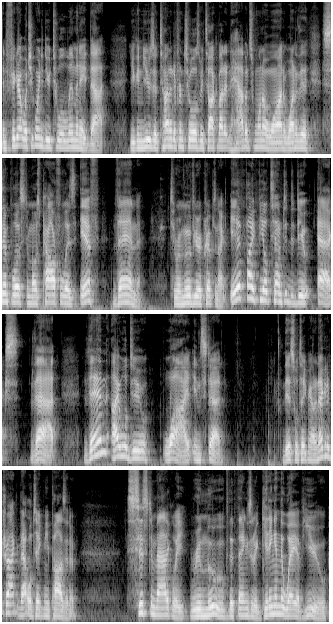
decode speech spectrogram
and figure out what you're going to do to eliminate that. You can use a ton of different tools. We talk about it in Habits 101. One of the simplest and most powerful is if then to remove your kryptonite. If I feel tempted to do X, that, then I will do Y instead. This will take me on a negative track, that will take me positive. Systematically remove the things that are getting in the way of you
